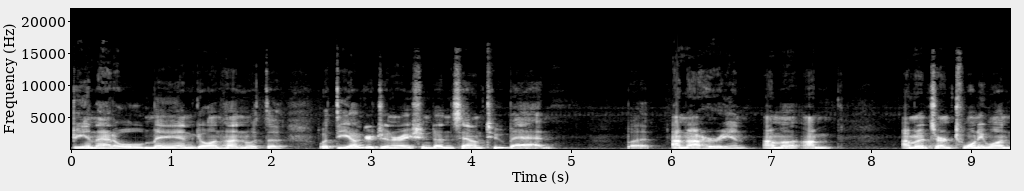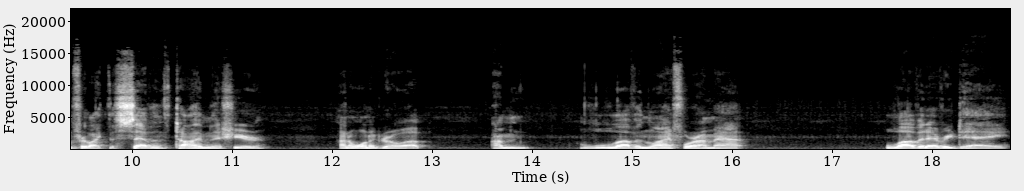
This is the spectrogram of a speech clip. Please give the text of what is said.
being that old man going hunting with the with the younger generation doesn't sound too bad. But I'm not hurrying. I'm a I'm I'm gonna turn 21 for like the seventh time this year. I don't want to grow up. I'm loving life where I'm at. Love it every day,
